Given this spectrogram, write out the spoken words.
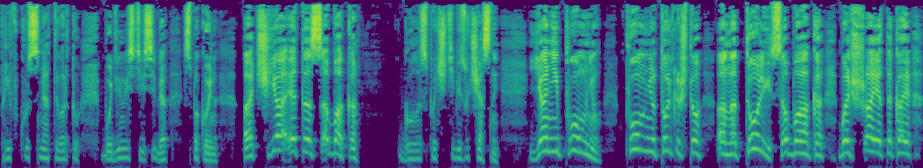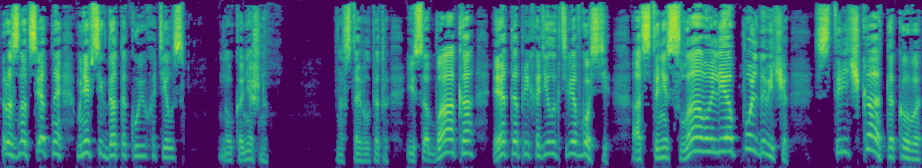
привкус мяты во рту. Будем вести себя спокойно. — А чья это собака? Голос почти безучастный. — Я не помню. Помню только, что Анатолий — собака, большая такая, разноцветная. Мне всегда такую хотелось. — Ну, конечно, — настаивал Петр. — И собака эта приходила к тебе в гости от Станислава Леопольдовича, старичка такого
